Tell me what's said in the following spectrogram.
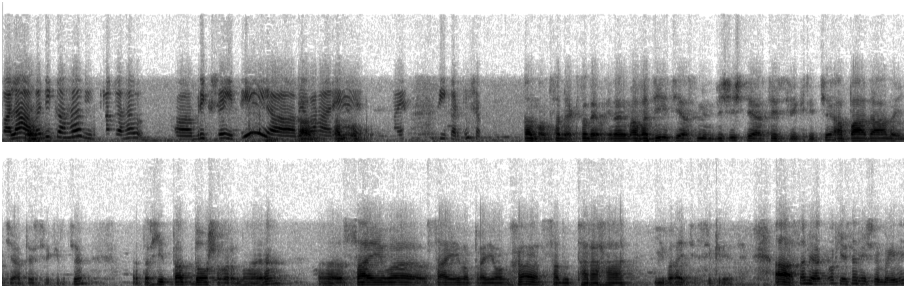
फला अवधिकः विभागः वृक्षे इति व्यवहारे वयं स्वीकर्तुं शक्नुमः। आम् आं सम्यक् तदेव इदानीम् अवधि इति अस्मिन् विशिष्टे अर्थे स्वीकृत्य अपादान इति अर्थे स्वीकृत्य तर्हि तद्दोषवर्णाय स एव स एव प्रयोगः सदुत्तरः इव इति स्वीक्रियते सम्यक् ओके समीचीनं भगिनि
